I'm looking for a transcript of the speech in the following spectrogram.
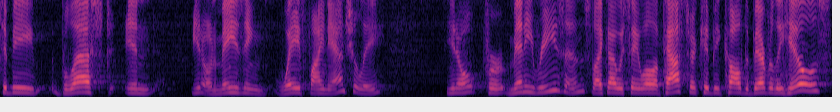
to be blessed in, you know, an amazing way financially, you know, for many reasons. Like I would say, well, a pastor could be called to Beverly Hills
